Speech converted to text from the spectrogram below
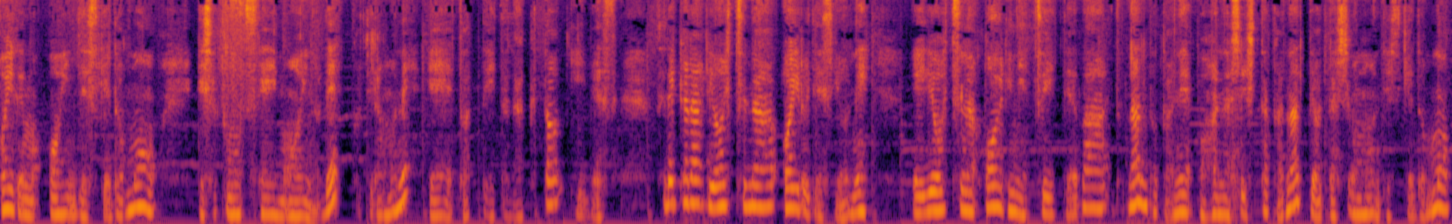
オイルも多いんですけども、食物繊維も多いので、こちらもね、えー、取っていただくといいです。それから良質なオイルですよね。え、良質なオイルについては、何度かね、お話ししたかなって私思うんですけども、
